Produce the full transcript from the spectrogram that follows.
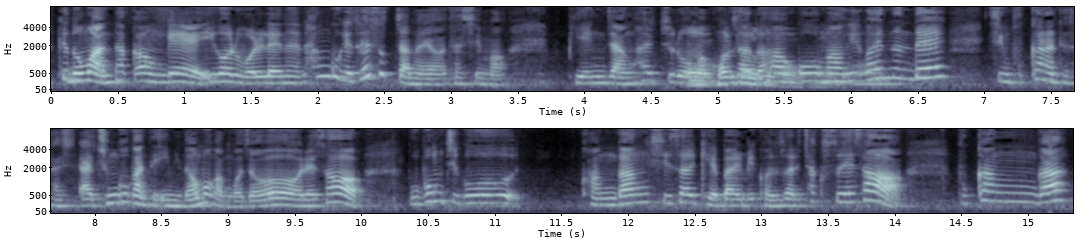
그게 너무 안타까운 게 이걸 원래는 한국에서 했었잖아요. 사실 뭐 비행장 활주로 네, 막 공사도 활주로도 하고 뭐, 막 뭐. 이거 했는데 지금 북한한테 사실 아 중국한테 이미 넘어간 거죠. 그래서 무봉지구 관광 시설 개발 및 건설에 착수해서 북한과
